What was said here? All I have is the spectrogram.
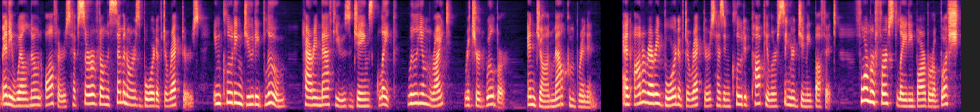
Many well-known authors have served on the seminar's board of directors, including Judy Blume, Harry Mathews, James Blake, William Wright, Richard Wilbur, and John Malcolm Brinnin. An honorary board of directors has included popular singer Jimmy Buffett, former First Lady Barbara Bush,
